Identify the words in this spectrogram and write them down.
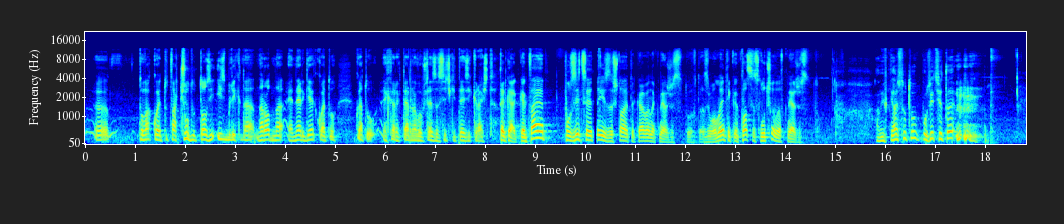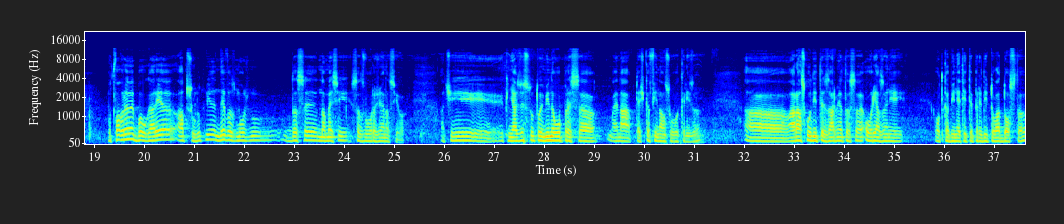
това, което, това чудо, този изблик на народна енергия, която, която е характерна въобще за всички тези краища. Така, каква е позицията и защо е такава на княжеството в този момент и какво се случва в княжеството? Ами в княжеството позицията по това време България абсолютно е невъзможно да се намеси с въоръжена сила. Значи, княжеството е минало през една тежка финансова криза. А, разходите за армията са орязани от кабинетите преди това доста.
